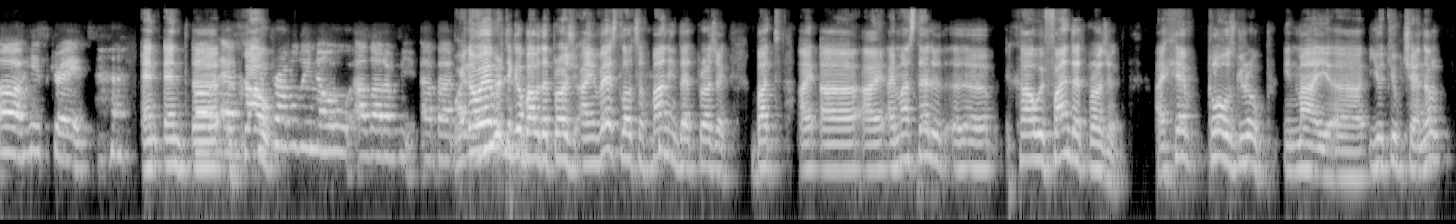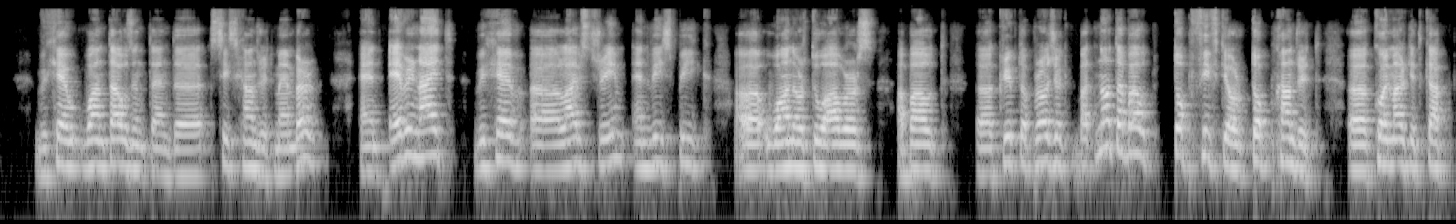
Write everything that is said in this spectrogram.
Oh, he's great. And and uh, well, how you probably know a lot of about. I know everything about the project. I invest lots of money in that project, but I uh, I, I must tell you uh, how we find that project. I have close group in my uh, YouTube channel. We have one thousand and uh, six hundred member, and every night we have a live stream and we speak uh, one or two hours about uh, crypto project, but not about top 50 or top 100 uh, coin market cap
